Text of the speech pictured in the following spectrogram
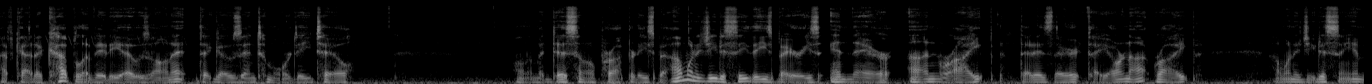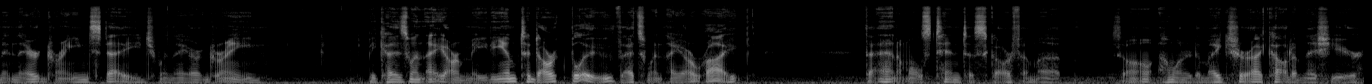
I've got a couple of videos on it that goes into more detail on the medicinal properties, but I wanted you to see these berries in their unripe. That is, they they are not ripe. I wanted you to see them in their green stage when they are green. Because when they are medium to dark blue, that's when they are ripe. The animals tend to scarf them up. So I wanted to make sure I caught them this year,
